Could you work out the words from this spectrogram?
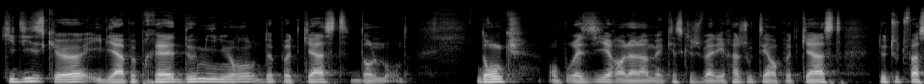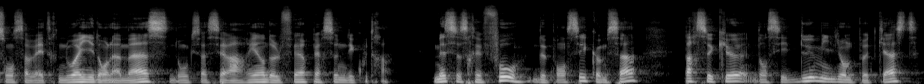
qui disent qu'il y a à peu près 2 millions de podcasts dans le monde. Donc, on pourrait se dire, oh là là, mais qu'est-ce que je vais aller rajouter un podcast? De toute façon, ça va être noyé dans la masse, donc ça sert à rien de le faire, personne n'écoutera. Mais ce serait faux de penser comme ça, parce que dans ces 2 millions de podcasts,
